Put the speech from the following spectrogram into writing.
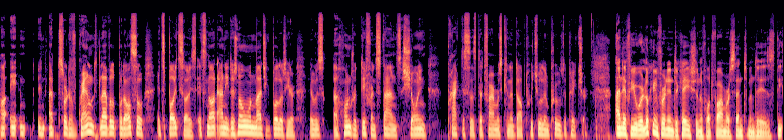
Uh, in, in, at sort of ground level, but also it's bite size. It's not any. There's no one magic bullet here. It was a hundred different stands showing practices that farmers can adopt, which will improve the picture. And if you were looking for an indication of what farmer sentiment is, the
